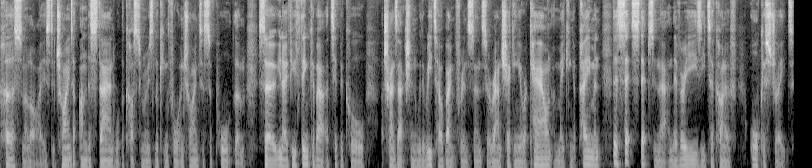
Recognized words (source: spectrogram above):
personalized, trying to understand what the customer is looking for and trying to support them. So, you know, if you think about a typical transaction with a retail bank, for instance, around checking your account and making a payment, there's set steps in that and they're very easy to kind of orchestrate.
